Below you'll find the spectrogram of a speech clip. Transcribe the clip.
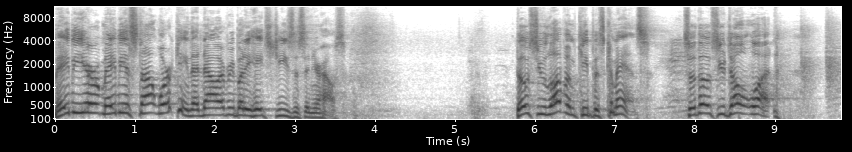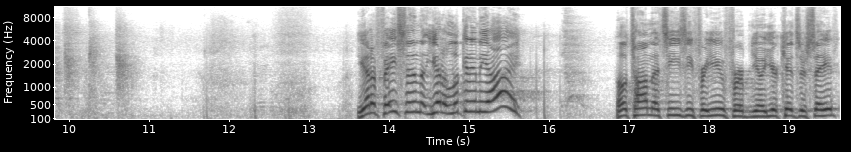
Maybe you're maybe it's not working that now everybody hates Jesus in your house. Those who love him keep his commands. So those who don't what? You got to face it. The, you got to look it in the eye. Oh, Tom, that's easy for you. For you know, your kids are saved.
